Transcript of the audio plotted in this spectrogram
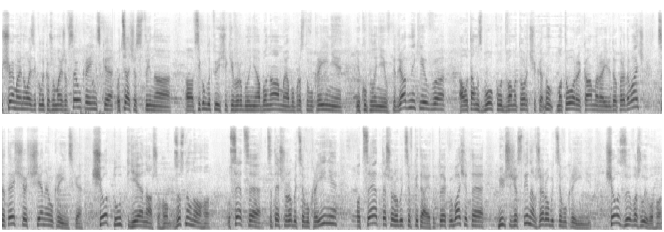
що- я маю на увазі, коли кажу майже все українське? Оця частина, всі комплектуючі, які вироблені або нами, або просто в Україні і куплені в підрядників. А отам збоку два моторчика, ну мотори, камера і відеопередавач. Це те, що ще не українське. Що тут є нашого з основного? Усе це, це те, що робиться в Україні. Оце те, що робиться в Китаї. Тобто, як ви бачите, більша частина вже робиться в Україні. Що з важливого?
